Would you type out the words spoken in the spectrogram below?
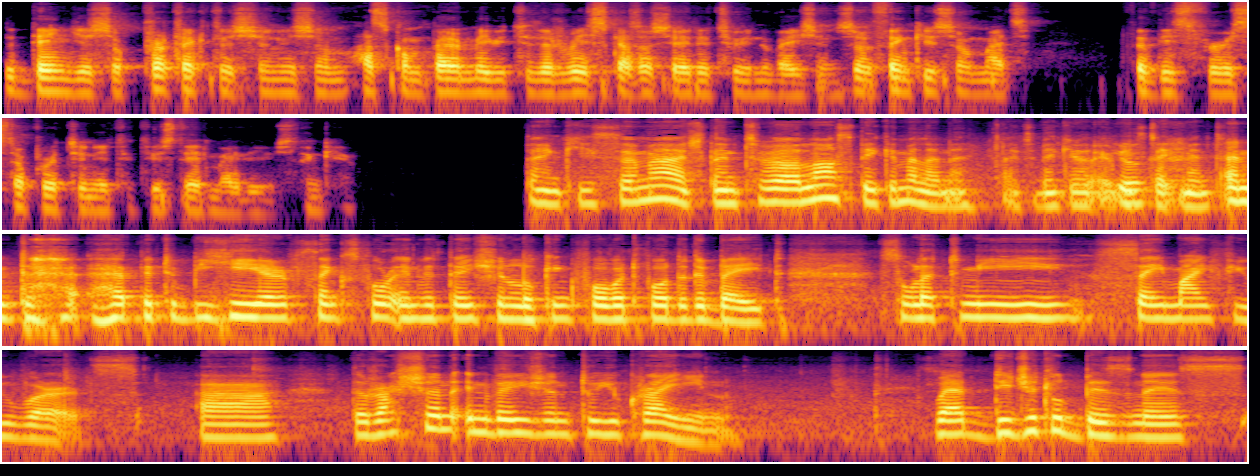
the dangers of protectionism as compared maybe to the risk associated to innovation. So thank you so much for this first opportunity to state my views. Thank you. Thank you so much. Then to our last speaker, Milena, I'd like to make your opening statement. And happy to be here. Thanks for invitation. Looking forward for the debate. So let me say my few words. Uh, the Russian invasion to Ukraine, where digital business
